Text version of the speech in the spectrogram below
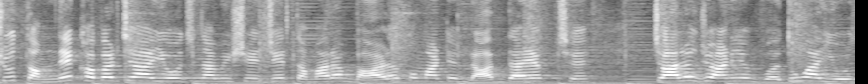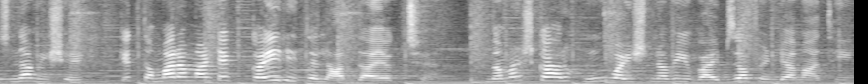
શું તમને ખબર છે આ યોજના વિશે જે તમારા બાળકો માટે લાભદાયક છે? ચાલો જાણીએ વધુ આ યોજના વિશે કે તમારા માટે કઈ રીતે લાભદાયક છે. નમસ્કાર, હું વૈષ્ણવી વાઇબ્સ ઓફ ઇન્ડિયામાંથી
